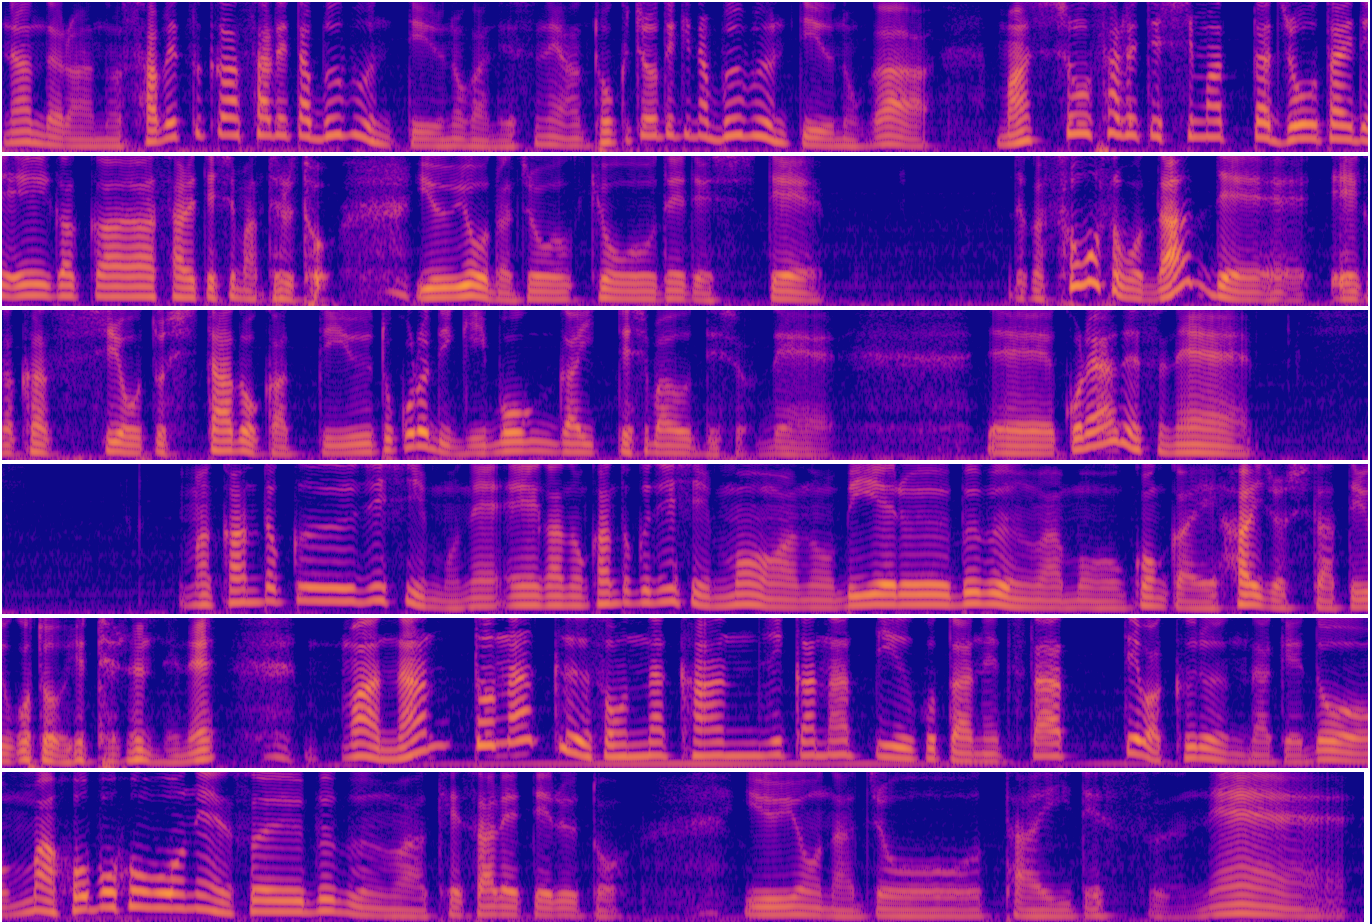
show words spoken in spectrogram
なんだろう、あの、差別化された部分っていうのがですね、あの特徴的な部分っていうのが、抹消されてしまった状態で映画化されてしまってるというような状況ででして、だからそもそもなんで映画化しようとしたのかっていうところで疑問がいってしまうんですよね。で、これはですね、まあ、監督自身もね、映画の監督自身も、あの、BL 部分はもう今回排除したっていうことを言ってるんでね。まあ、なんとなくそんな感じかなっていうことはね、伝わってはくるんだけど、まあ、ほぼほぼね、そういう部分は消されてるというような状態ですね。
